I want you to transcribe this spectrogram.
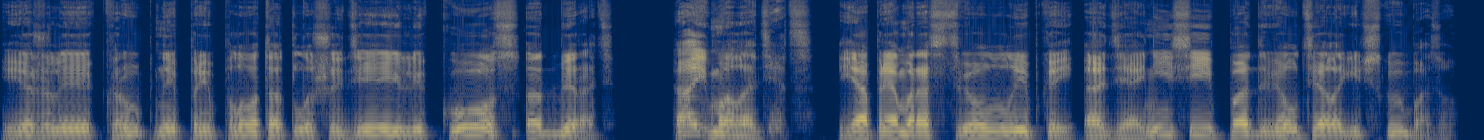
ежели крупный приплод от лошадей или коз отбирать. Ай, молодец!» Я прямо расцвел улыбкой, а Дионисий подвел теологическую базу.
